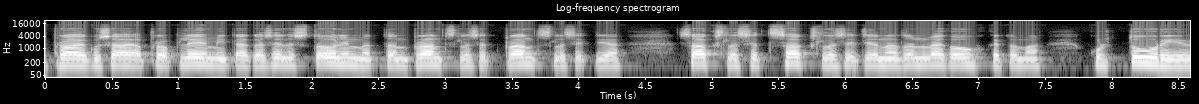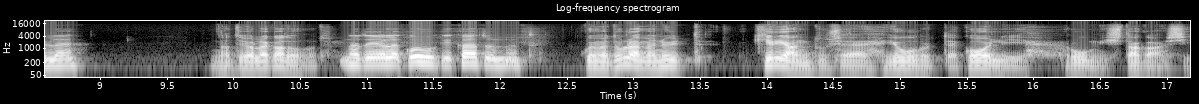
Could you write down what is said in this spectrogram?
praeguse aja probleemid, aga sellest hoolimata on prantslased prantslased ja sakslased sakslased ja nad on väga uhked oma kultuuri üle. Nad ei ole kadunud. Nad ei ole kuhugi kadunud. kui me tuleme nüüd kirjanduse juurde kooliruumis tagasi,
